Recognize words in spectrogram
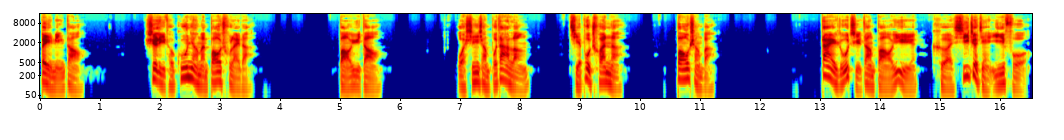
贝明道：“是里头姑娘们包出来的。”宝玉道：“我身上不大冷，且不穿呢，包上吧。”黛如只当宝玉可惜这件衣服，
